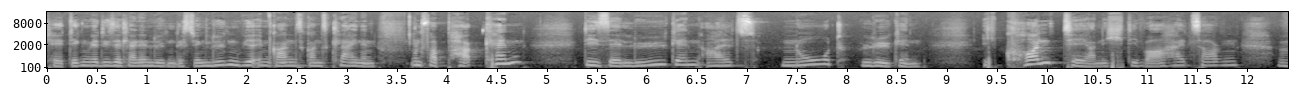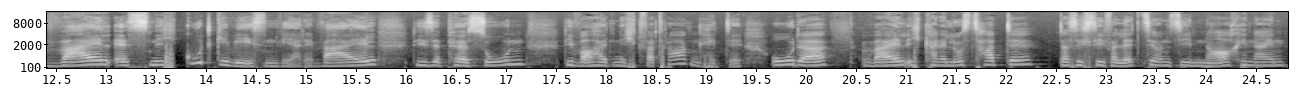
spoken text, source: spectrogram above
tätigen wir diese kleinen Lügen. Deswegen lügen wir im ganz, ganz Kleinen und verpacken diese Lügen als Notlügen. Ich konnte ja nicht die Wahrheit sagen, weil es nicht gut gewesen wäre, weil diese Person die Wahrheit nicht vertragen hätte oder weil ich keine Lust hatte, dass ich sie verletze und sie im Nachhinein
